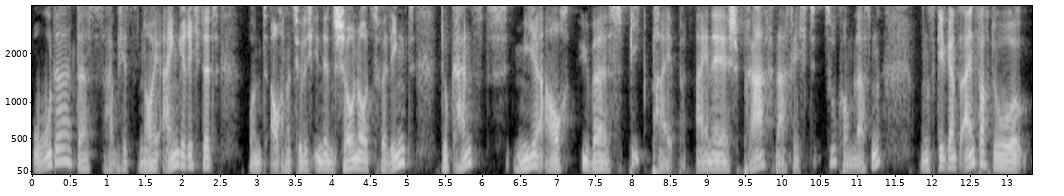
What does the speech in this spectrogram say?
oder, das habe ich jetzt neu eingerichtet und auch natürlich in den Show Notes verlinkt, du kannst mir auch über Speakpipe eine Sprachnachricht zukommen lassen. Und es geht ganz einfach, du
